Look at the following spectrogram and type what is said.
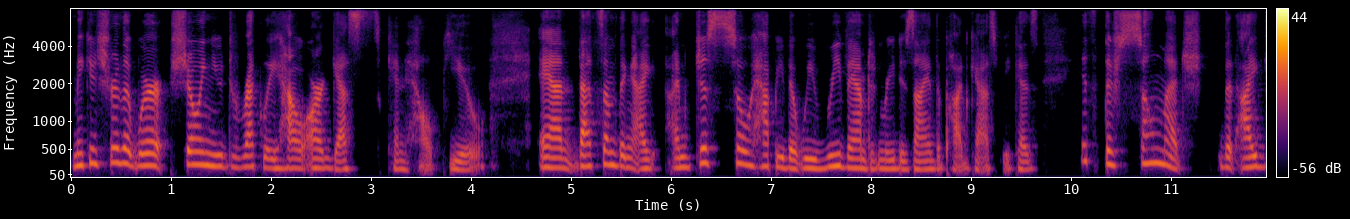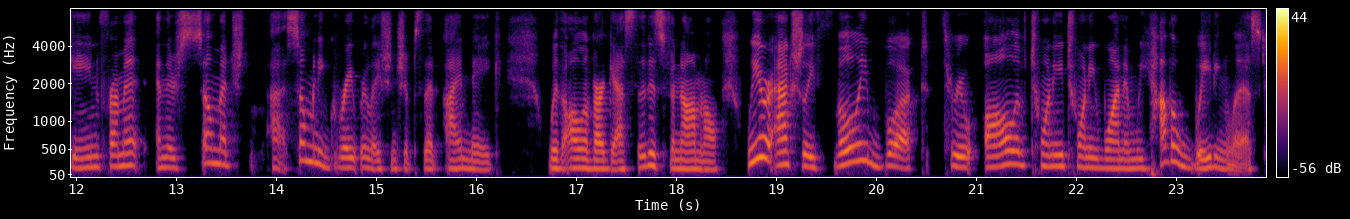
making sure that we're showing you directly how our guests can help you. And that's something I, I'm just so happy that we revamped and redesigned the podcast because it's there's so much that I gain from it, and there's so much, uh, so many great relationships that I make with all of our guests. That is phenomenal. We are actually fully booked through all of 2021, and we have a waiting list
